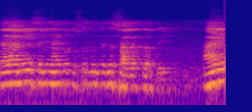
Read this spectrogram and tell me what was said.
त्याला आम्ही संविधानाचं पुस्तक देऊन त्याचं स्वागत करतोय. आणि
